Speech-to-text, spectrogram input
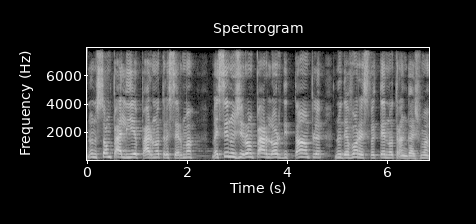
nous ne sommes pas liés par notre serment. Mais si nous jurons par l'ordre du temple, nous devons respecter notre engagement.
